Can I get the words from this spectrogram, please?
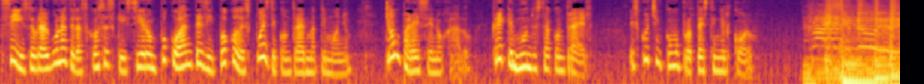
Sí, sobre algunas de las cosas que hicieron poco antes y poco después de contraer matrimonio. John parece enojado. Cree que el mundo está contra él. Escuchen cómo protesta en el coro. Christ, you know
